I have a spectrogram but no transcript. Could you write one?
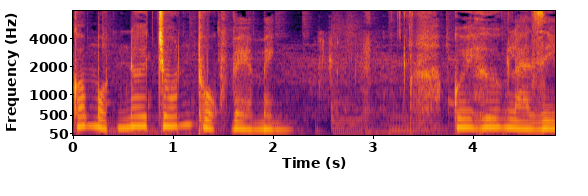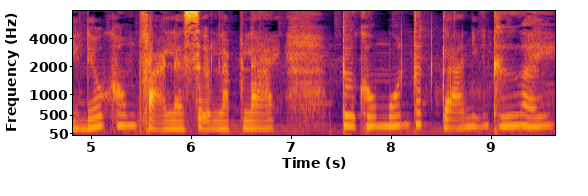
có một nơi trốn thuộc về mình. Quê hương là gì nếu không phải là sự lặp lại? Tôi không muốn tất cả những thứ ấy.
